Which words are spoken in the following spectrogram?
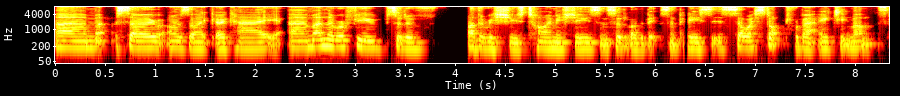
Um, so I was like, okay. Um, and there were a few sort of other issues, time issues, and sort of other bits and pieces. So I stopped for about 18 months,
